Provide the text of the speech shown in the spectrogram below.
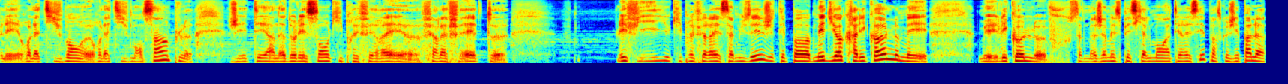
elle est relativement, euh, relativement simple. J'ai été un adolescent qui préférait euh, faire la fête, les filles, qui préféraient s'amuser. J'étais pas médiocre à l'école, mais mais l'école, ça ne m'a jamais spécialement intéressé parce que j'ai pas la,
